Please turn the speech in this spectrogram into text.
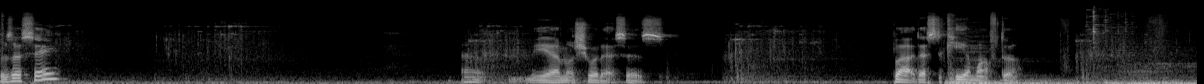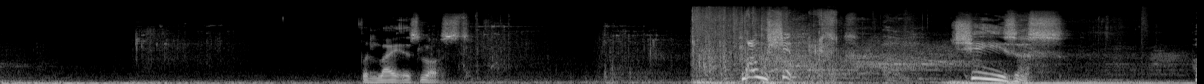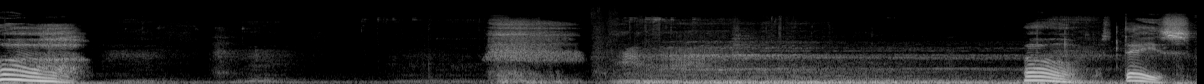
What does that say? Uh, yeah, I'm not sure what that says. But that's the key I'm after. The light is lost. Oh shit! Jesus! Oh. Oh, there's days.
